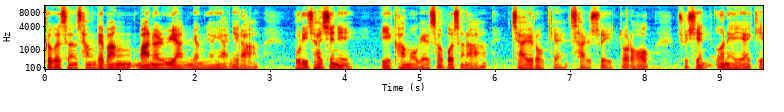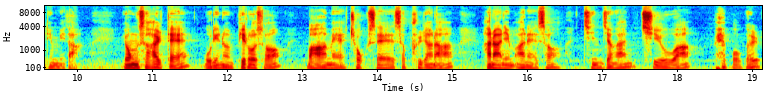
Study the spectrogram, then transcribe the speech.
그것은 상대방만을 위한 명령이 아니라 우리 자신이 이 감옥에서 벗어나 자유롭게 살 수 있도록 주신 은혜의 길입니다. 용서할 때 우리는 비로소 마음의 족쇄에서 풀려나 하나님 안에서 진정한 치유와 회복을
